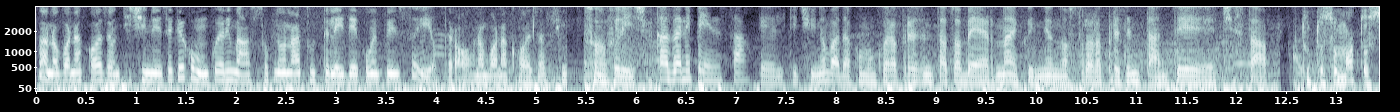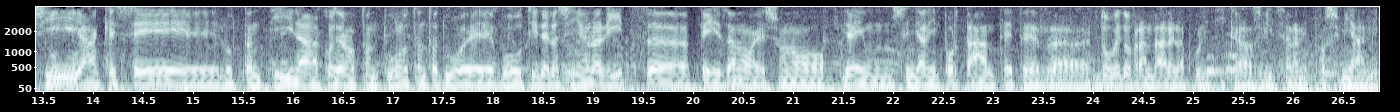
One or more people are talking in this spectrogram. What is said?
Ma è una buona cosa, è un ticinese che comunque è rimasto, non ha tutte le idee come penso io, però è una buona cosa, sì. Sono felice. Cosa ne pensa? Che il Ticino vada comunque rappresentato a Berna e quindi il nostro rappresentante ci sta. Tutto sommato sì, anche se l'ottantina, cos'erano 81, 82 voti della signora Ritz eh, pesano e sono direi un segnale importante per eh, dove dovrà andare la politica svizzera nei prossimi anni.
